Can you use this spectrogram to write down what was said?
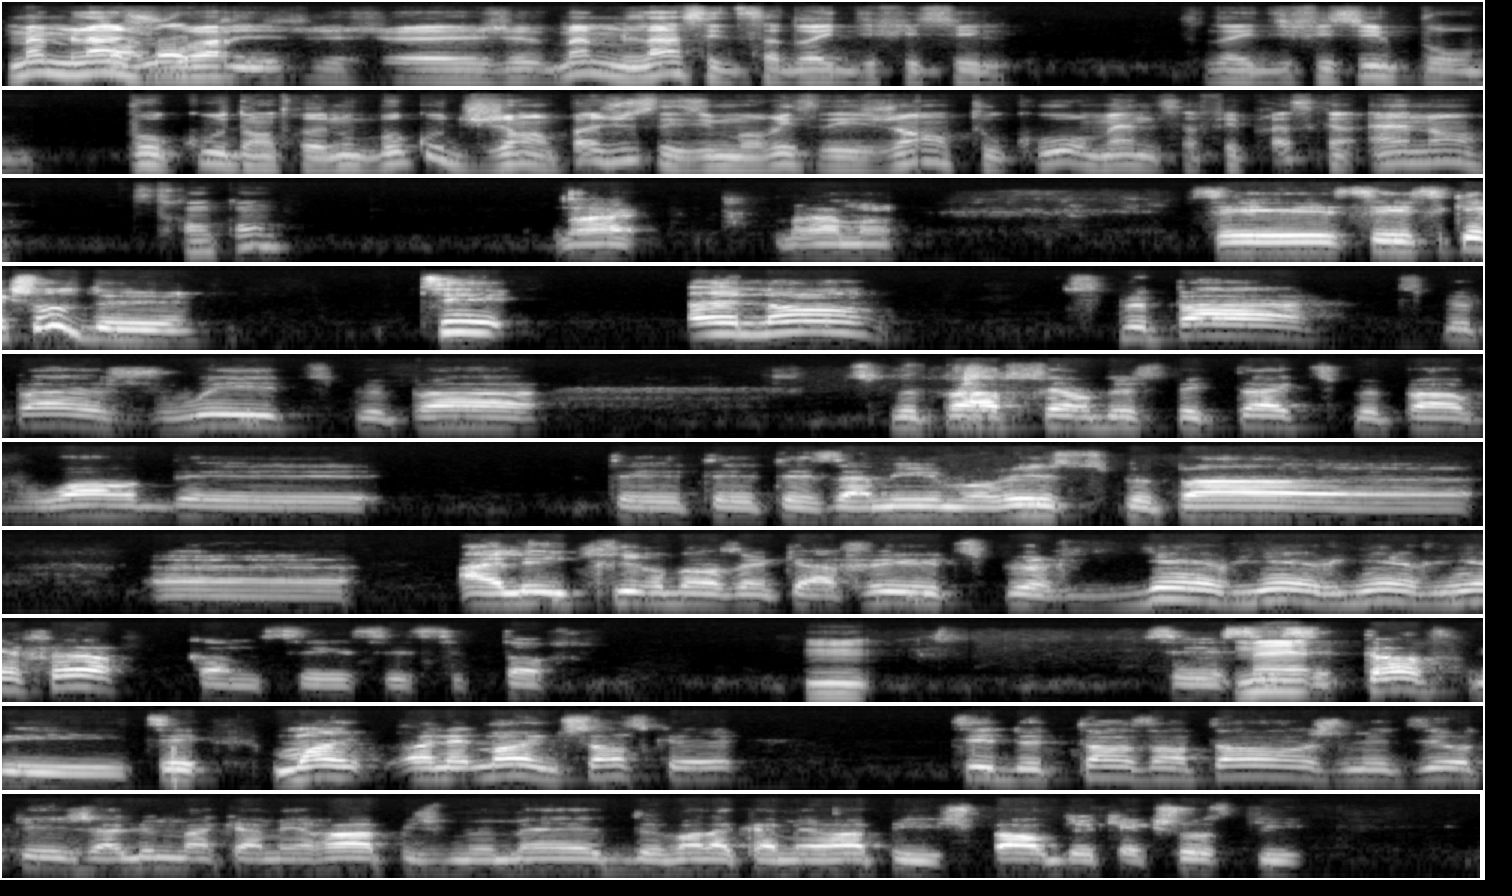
Même là, je vois, je, je, même là, ça doit être difficile. Ça doit être difficile pour beaucoup d'entre nous, beaucoup de gens, pas juste les humoristes, les gens tout court, man. Ça fait presque un an. Tu te rends compte? Ouais, vraiment. C'est quelque chose de. Tu sais, un an, tu peux pas tu peux pas jouer, tu peux pas, tu peux pas faire de spectacle, tu peux pas voir des, tes, tes, tes amis humoristes, tu peux pas euh, euh, aller écrire dans un café, tu peux rien, rien, rien, rien faire. Comme c'est tough. Mm. C'est tough. Puis, moi, honnêtement, une chance que de temps en temps, je me dis, OK, j'allume ma caméra, puis je me mets devant la caméra, puis je parle de quelque chose qui,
